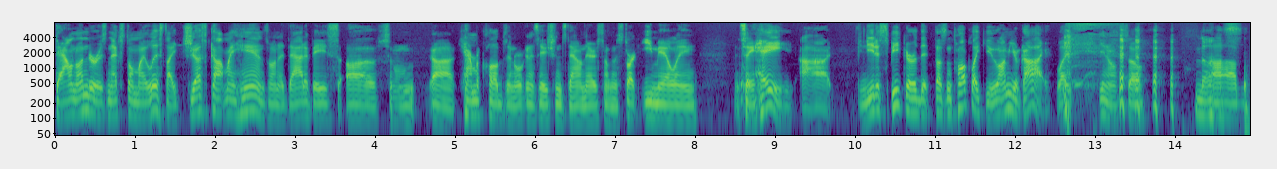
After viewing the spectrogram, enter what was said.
Down Under is next on my list. I just got my hands on a database of some uh, camera clubs and organizations down there. So I'm going to start emailing and say, hey, uh, if you need a speaker that doesn't talk like you, I'm your guy. Like, you know, so. Nice. Um,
